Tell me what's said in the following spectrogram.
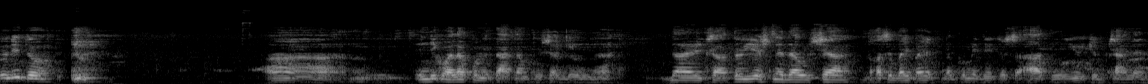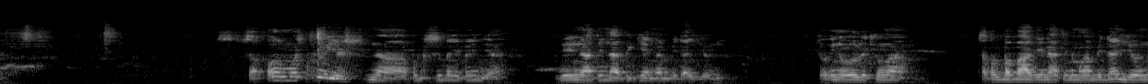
So dito, ah, hindi ko alam kung nagtatampo siya doon na dahil sa 2 years na daw siya nakasubaybay at nag-comment dito sa ating YouTube channel. Sa almost 2 years na pagsubaybay niya, hindi natin nabigyan ng medalyon. So inuulit ko nga, sa pagbabagi natin ng mga medalyon,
